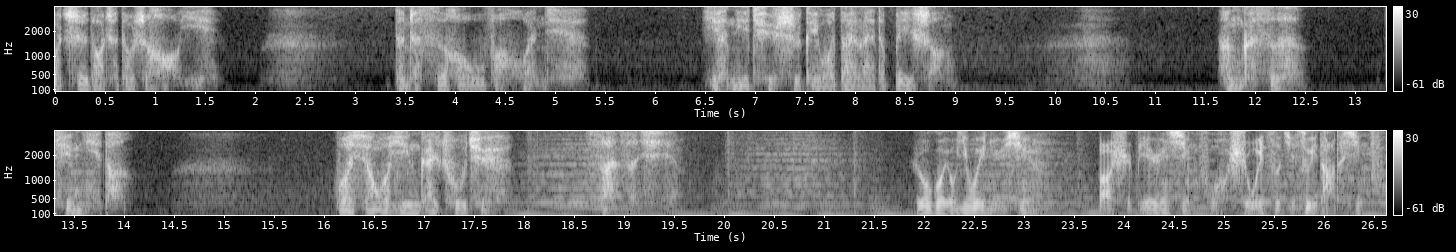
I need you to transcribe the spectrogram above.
我知道这都是好意，但这丝毫无法缓解燕妮去世给我带来的悲伤。恩格斯，听你的，我想我应该出去散散心。如果有一位女性把使别人幸福视为自己最大的幸福，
